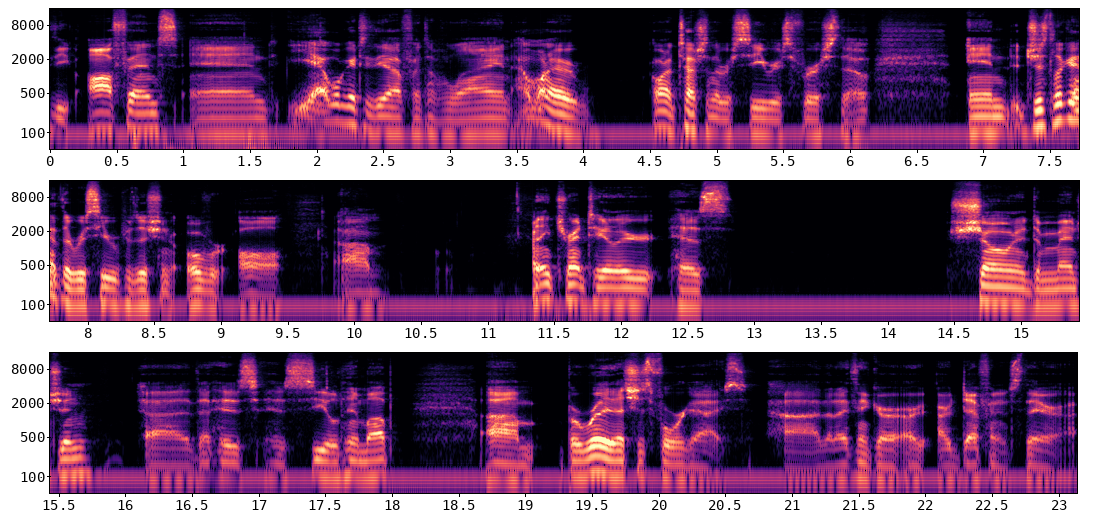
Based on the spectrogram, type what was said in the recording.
the offense. And yeah, we'll get to the offensive line. I want to I want to touch on the receivers first, though. And just looking at the receiver position overall, um, I think Trent Taylor has shown a dimension uh, that has has sealed him up. Um, but really, that's just four guys uh, that I think are, are, are definites there.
